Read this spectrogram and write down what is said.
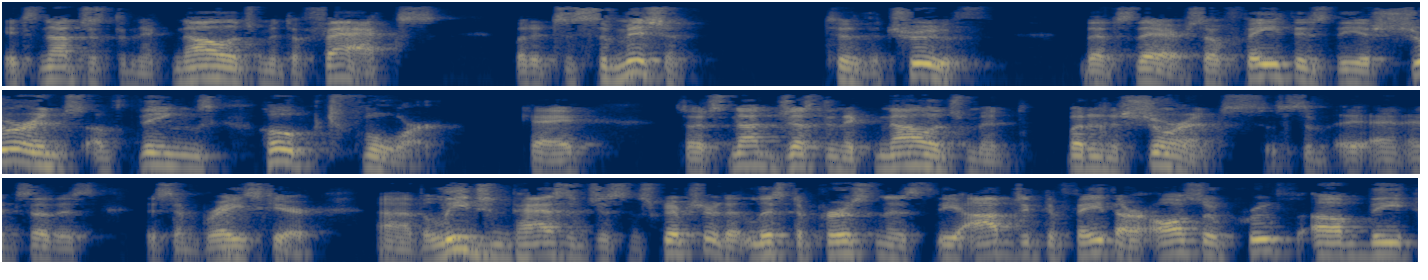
it's not just an acknowledgement of facts, but it's a submission to the truth that's there. So faith is the assurance of things hoped for. Okay, so it's not just an acknowledgement, but an assurance. And, so this, this embrace here. Uh, the legion passages in scripture that list a person as the object of faith are also proof of the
